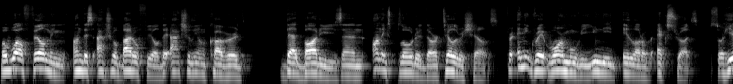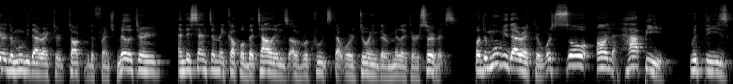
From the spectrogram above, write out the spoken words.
But while filming on this actual battlefield, they actually uncovered dead bodies and unexploded artillery shells. For any great war movie, you need a lot of extras. So here the movie director talked with the French military and they sent him a couple battalions of recruits that were doing their military service. But the movie director was so unhappy with these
